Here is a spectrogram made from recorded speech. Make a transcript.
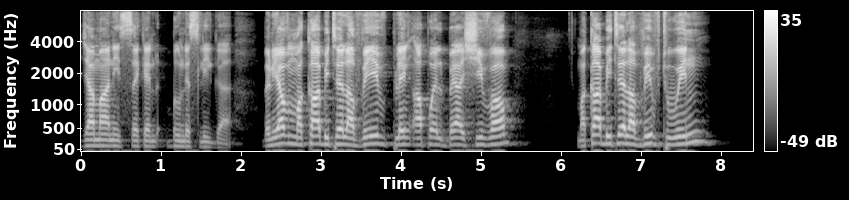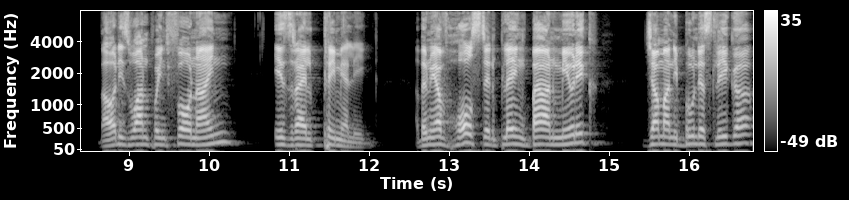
Germany second Bundesliga. Then you have Maccabi Tel Aviv playing Apoel Beersheva. Maccabi Tel Aviv to win. The odd is 1.49. Israel Premier League. Then we have Holstein playing Bayern Munich. Germany Bundesliga.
